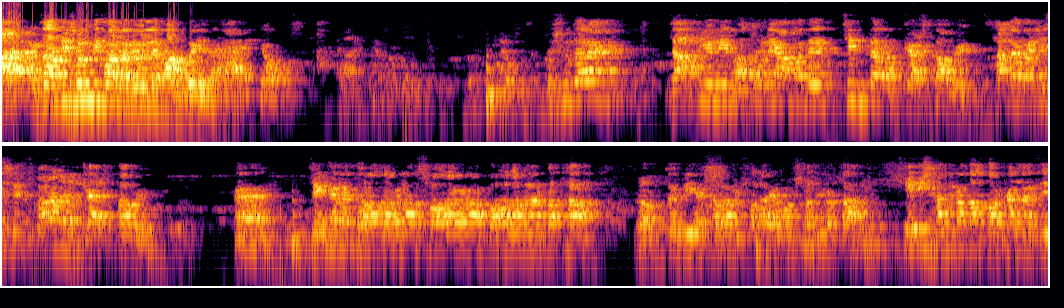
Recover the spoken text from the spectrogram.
আর বাংলাতে বললে পাপ হয়ে যায়। সুতরাং জাতীয় নির্বাচনে আমাদের চিন্তা রক্ষে আসতে হবে। সালে বাইরে সে ছড়া রক্ষে আসতে হবে। হ্যাঁ? যেখানে ধরা যাবে না ছোঁয়া যাবে না বলা যাবে না কথা রক্ত দিয়ে খেলার সদা এবং স্বাধীনতা। এই স্বাধীনতার দরকার না যে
